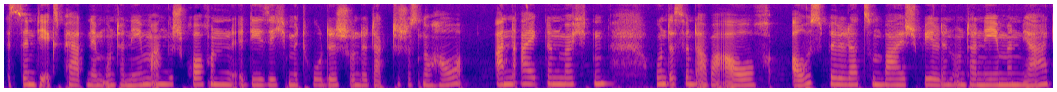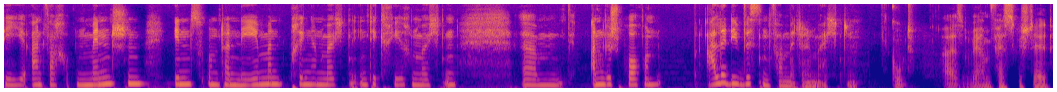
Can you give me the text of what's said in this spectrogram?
Es sind die Experten im Unternehmen angesprochen, die sich methodisch und didaktisches Know-how aneignen möchten. Und es sind aber auch Ausbilder zum Beispiel in Unternehmen, ja, die einfach Menschen ins Unternehmen bringen möchten, integrieren möchten, ähm, angesprochen, alle, die Wissen vermitteln möchten. Gut, also wir haben festgestellt,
